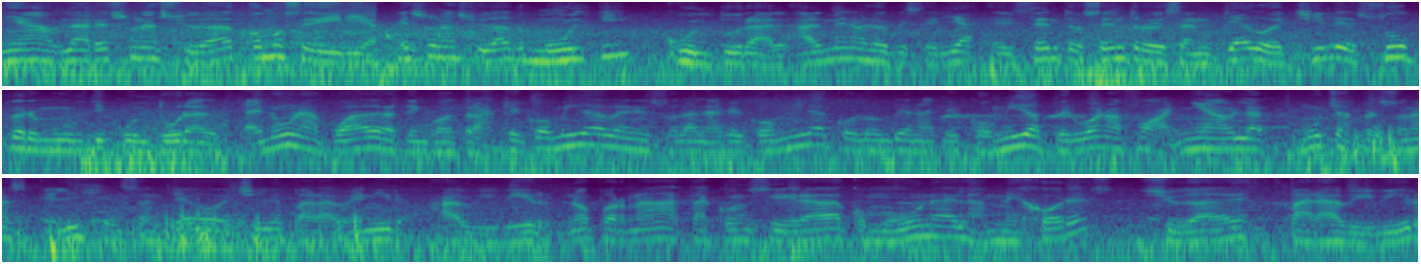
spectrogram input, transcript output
ni hablar. Es una ciudad, ¿cómo se diría? Es una ciudad multicultural, al menos lo que sería el centro-centro de Santiago de Chile, súper multicultural. En una cuadra te encontrás que comida venezolana, que comida colombiana, que comida peruana, fue ni hablar. Muchas personas eligen Santiago de Chile para venir a vivir. No por nada está considerada como una de las mejores ciudades para vivir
